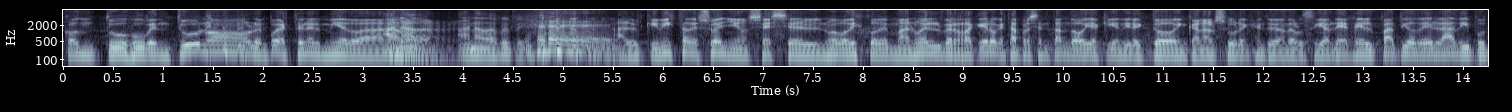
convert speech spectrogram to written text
Con tu juventud no le puedes tener miedo a A nada. nada, a nada, Pepe. Alquimista de Sueños es el nuevo disco de Manuel Berraquero que está presentando hoy aquí en directo en Canal Sur en Gente de Andalucía desde el patio de la Diputación.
